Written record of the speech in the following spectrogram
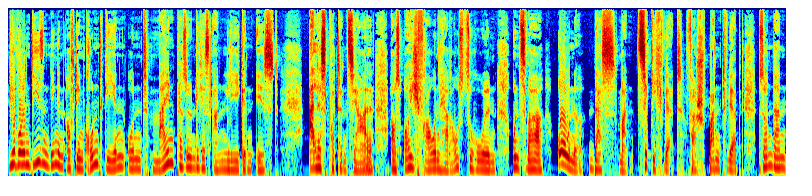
Wir wollen diesen Dingen auf den Grund gehen und mein persönliches Anliegen ist, alles Potenzial aus euch Frauen herauszuholen, und zwar ohne dass man zickig wird, verspannt wirkt, sondern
